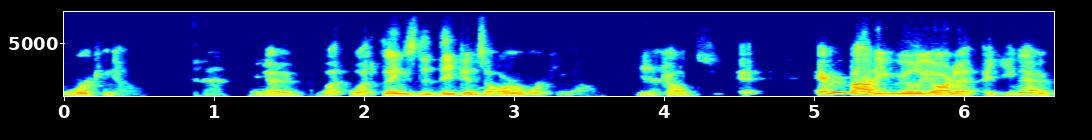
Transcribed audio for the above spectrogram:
working on. Yeah. You know, what, what things the deacons are working on. Yeah. Because everybody really ought to, you know,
